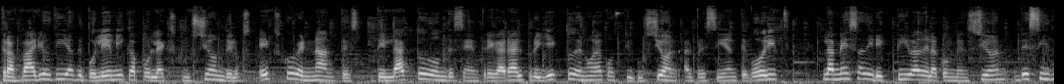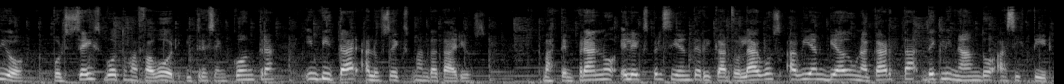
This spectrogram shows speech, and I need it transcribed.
Tras varios días de polémica por la exclusión de los exgobernantes del acto donde se entregará el proyecto de nueva constitución al presidente Boric, la mesa directiva de la convención decidió, por seis votos a favor y tres en contra, invitar a los exmandatarios. Más temprano, el expresidente Ricardo Lagos había enviado una carta declinando asistir.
